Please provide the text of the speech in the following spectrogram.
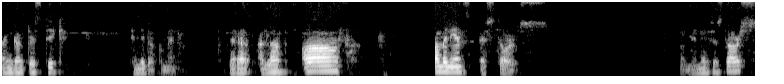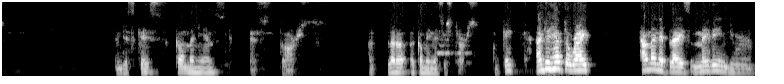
I'm going to stick in the document. There are a lot of convenience stores. Convenience stores. In this case, convenience stores. A lot of convenience stores. Okay. And you have to write how many places, maybe in your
